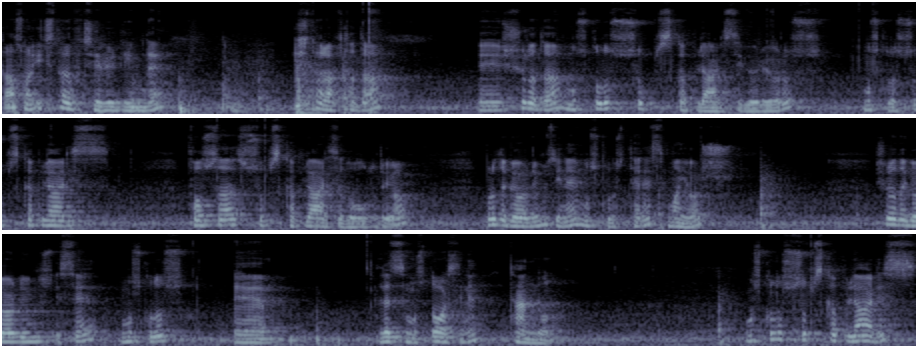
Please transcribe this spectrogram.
Daha sonra iç tarafı çevirdiğimde iç tarafta da e, şurada musculus subscapularis'i görüyoruz. Musculus subscapularis fossa subscapularis'i dolduruyor. Burada gördüğümüz yine musculus teres major. Şurada gördüğümüz ise musculus e, latissimus dorsi'nin tendonu. Musculus subscapularis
